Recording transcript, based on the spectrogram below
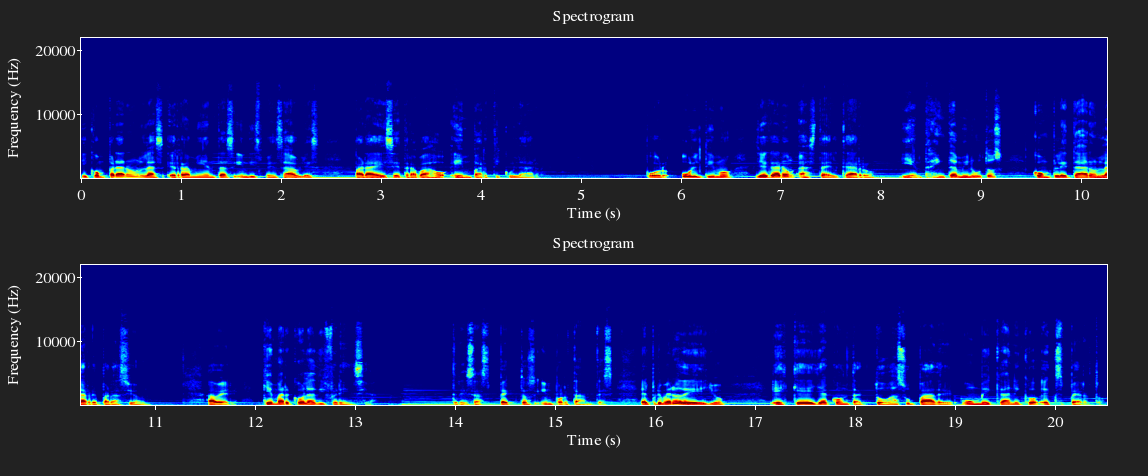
y compraron las herramientas indispensables para ese trabajo en particular. Por último, llegaron hasta el carro y en 30 minutos completaron la reparación. A ver, ¿qué marcó la diferencia? Tres aspectos importantes. El primero de ello es que ella contactó a su padre, un mecánico experto.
